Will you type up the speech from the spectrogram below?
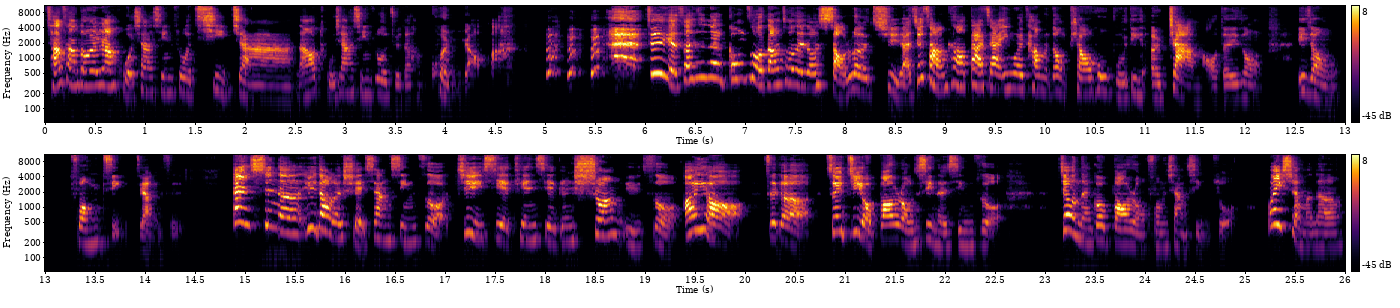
常常都会让火象星座气炸，然后土象星座觉得很困扰嘛。这也算是那个工作当中的一种小乐趣啊，就常常看到大家因为他们那种飘忽不定而炸毛的一种一种风景这样子。但是呢，遇到了水象星座巨蟹、天蝎跟双鱼座，哎呦，这个最具有包容性的星座就能够包容风象星座，为什么呢？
